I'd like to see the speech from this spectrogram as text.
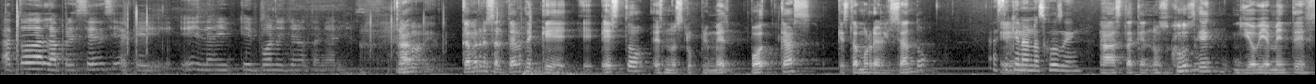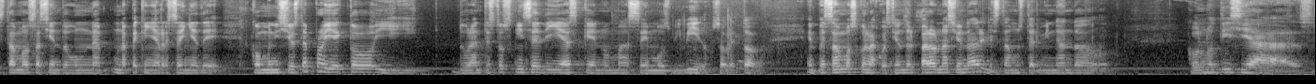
A toda la presencia que, y la- que impone Jonathan Arias. Ah, cabe resaltar de que eh, esto es nuestro primer podcast que estamos realizando Así Eh, que no nos juzguen. hasta que nos juzguen y obviamente estamos haciendo una, una pequeña reseña de cómo inició este proyecto y durante estos 15 días que nomás hemos vivido, sobre todo. Empezamos con la cuestión del paro nacional y estamos terminando con noticias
